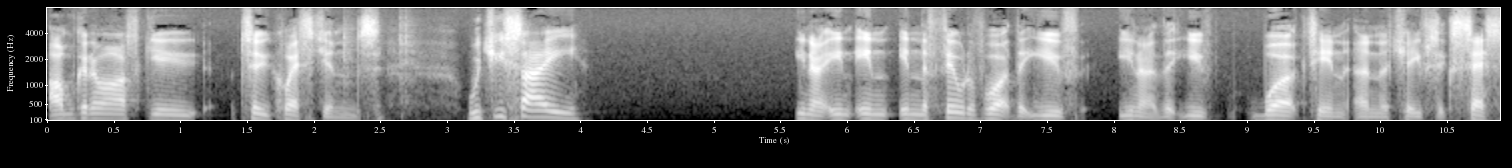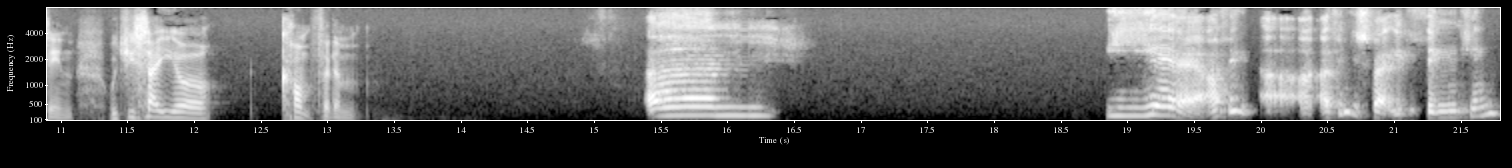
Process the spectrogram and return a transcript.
I'm going to ask you two questions. Would you say, you know, in, in, in the field of work that you've you know that you've worked in and achieved success in, would you say you're confident um, yeah, I think I think it's about your thinking.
